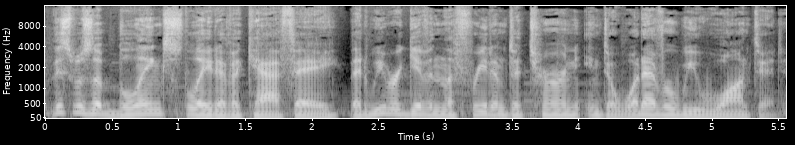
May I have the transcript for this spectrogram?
This was a blank slate of a cafe that we were given the freedom to turn into whatever we wanted.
